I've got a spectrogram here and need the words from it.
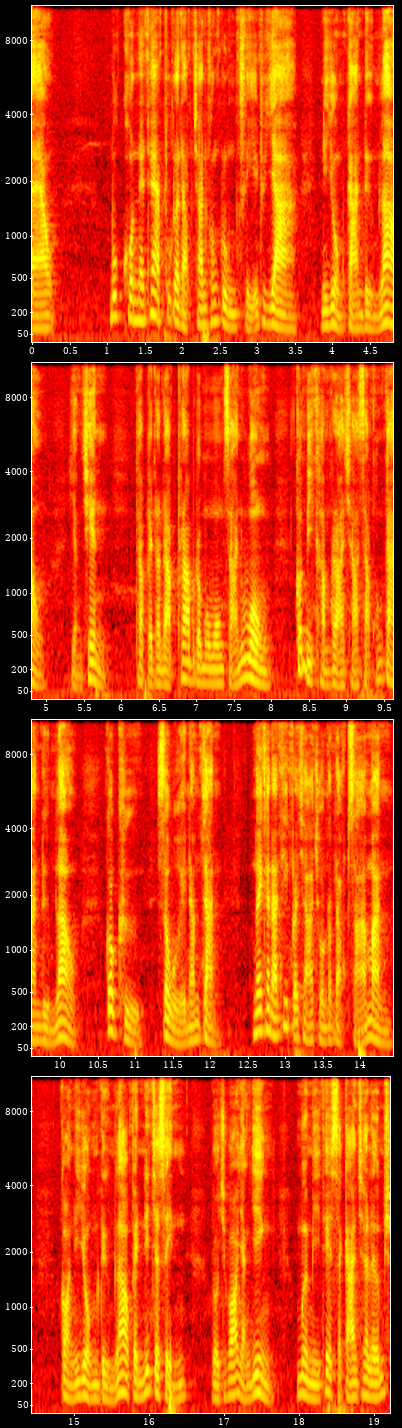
แล้ว บุคคลในแทบทุกระดับชั้นของกรุงศรีอยุธยา นิยมการดื่มเหล้าอย่างเช่น ถ้าเป็นระดับพระบรมวงศานุวงศ์ก็มีคำราชาศัพท์ของการดื่มเหล้าก็คือเสวยน้ำจันทร์ในขณะที่ประชาชนระดับสามัญก็นิยมดื่มเหล้าเป็นนิจสินโดยเฉพาะอย่างยิ่งเมื่อมีเทศกาลเฉลิมฉ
